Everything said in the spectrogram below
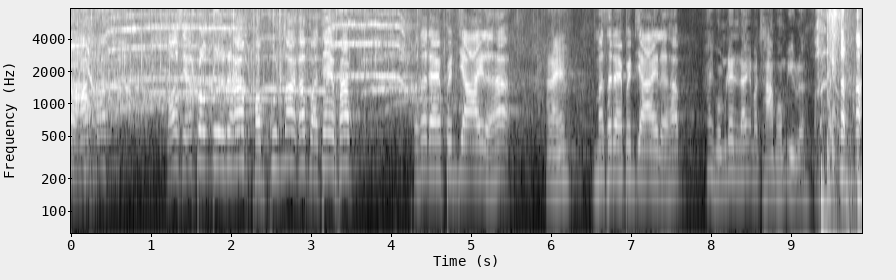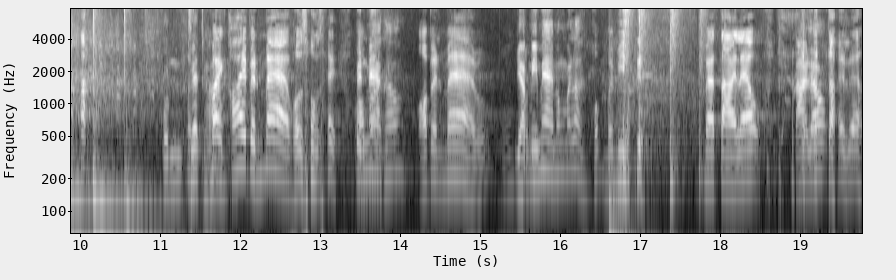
สามครับขอเสียงปรบมือนะครับ ขอบคุณมากครับป่าเทพครับ มาแสดงเป็นยายเหรอฮะ ไหนมาแสดงเป็นยายเหรอครับ ให้ผมเล่นแล้วยัมาถามผมอีกเหรอ คนเชื่ถาม ไม่เขาให้เป็นแม่ ผมสงสัยเป็นแม่เขา อ๋อ เป็นแม่อยากมีแม่บ้างไหมล่ะ ผมไม่มี แม่ตายแล้ว ตายแล้ว ตายแล้ว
